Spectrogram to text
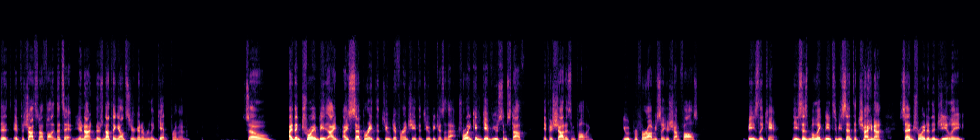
if the shot's not falling, that's it. You're not. There's nothing else you're going to really get from him. So I think Troy and B, I, I separate the two, differentiate the two because of that. Troy can give you some stuff if his shot isn't falling. You would prefer, obviously, his shot falls. Beasley can't. He says Malik needs to be sent to China. Send Troy to the G League.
